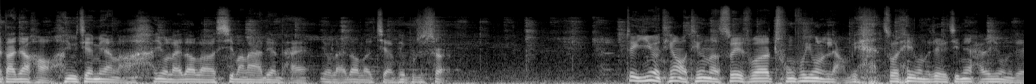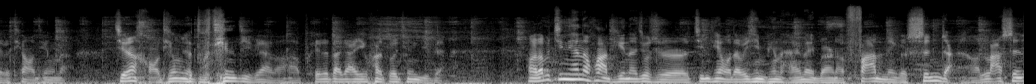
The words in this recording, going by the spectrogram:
大家好，又见面了啊！又来到了喜马拉雅电台，又来到了减肥不是事儿。这个音乐挺好听的，所以说重复用了两遍。昨天用的这个，今天还是用的这个，挺好听的。既然好听，我们就多听几遍了哈，陪着大家一块儿多听几遍。好，咱们今天的话题呢，就是今天我在微信平台那边呢发的那个伸展啊，拉伸。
